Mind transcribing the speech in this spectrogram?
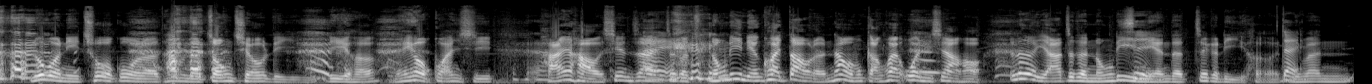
如果你错过了他们的中秋礼礼盒，没有关系，还好现在这个农历年快到了，那我们赶快问一下哈，乐牙这个农历年的这个礼盒，你们。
